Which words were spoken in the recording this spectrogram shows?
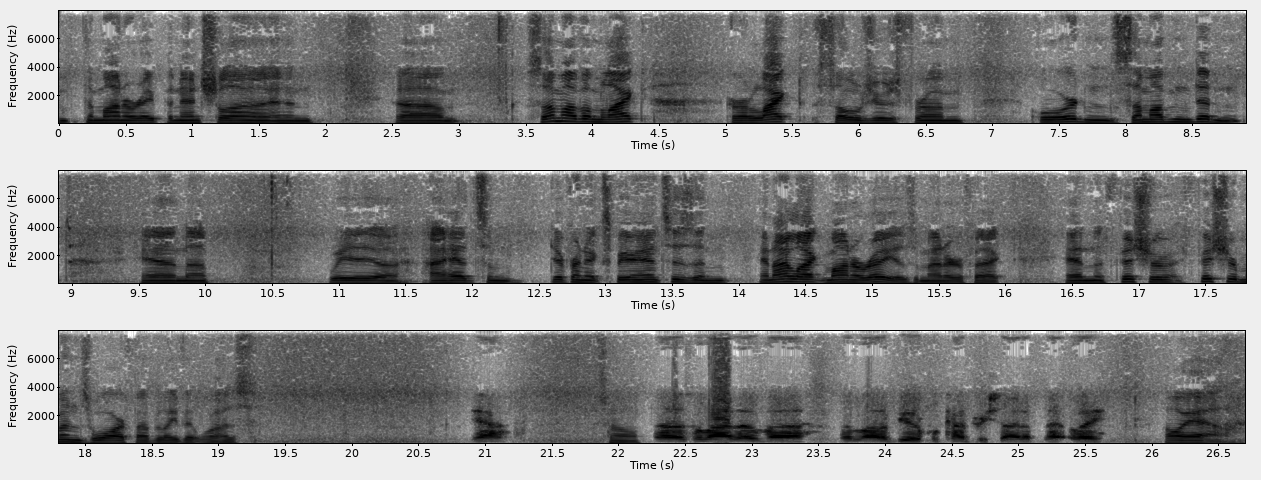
the Monterey Peninsula, and um, some of them like or liked soldiers from Ord, and some of them didn't. And uh, we, uh, I had some different experiences, and and I like Monterey as a matter of fact, and the Fisher Fisherman's Wharf, I believe it was. Yeah, So, there's a lot of uh, a lot of beautiful countryside up that way. oh yeah,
